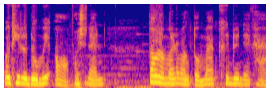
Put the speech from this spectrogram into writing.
บางทีเราดูไม่ออก เพราะฉะนั้นต้องระมัดระวังตัวมากขึ้นด้วยนะคะ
